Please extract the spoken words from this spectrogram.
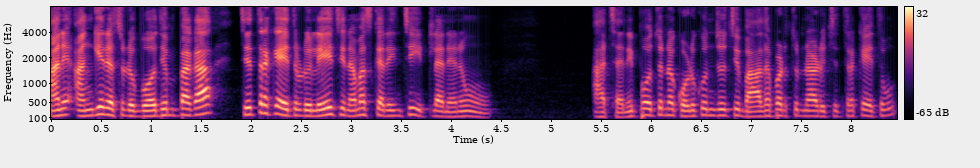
అని అంగిరసుడు బోధింపగా చిత్రకేతుడు లేచి నమస్కరించి ఇట్లనెను ఆ చనిపోతున్న కొడుకును చూచి బాధపడుతున్నాడు చిత్రకేతువు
